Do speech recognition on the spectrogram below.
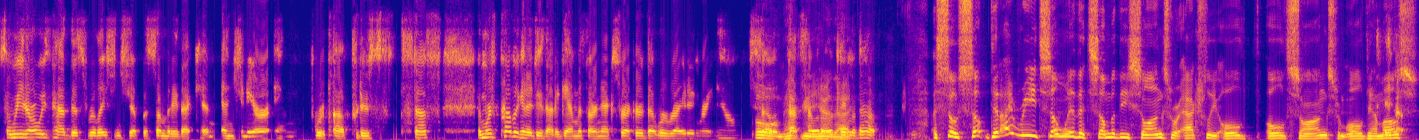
So we'd always had this relationship with somebody that can engineer and uh, produce stuff. And we're probably going to do that again with our next record that we're writing right now. So Oh, I'm that's happy to how it hear all that. came about So, so did I read somewhere that some of these songs were actually old old songs from old demos?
